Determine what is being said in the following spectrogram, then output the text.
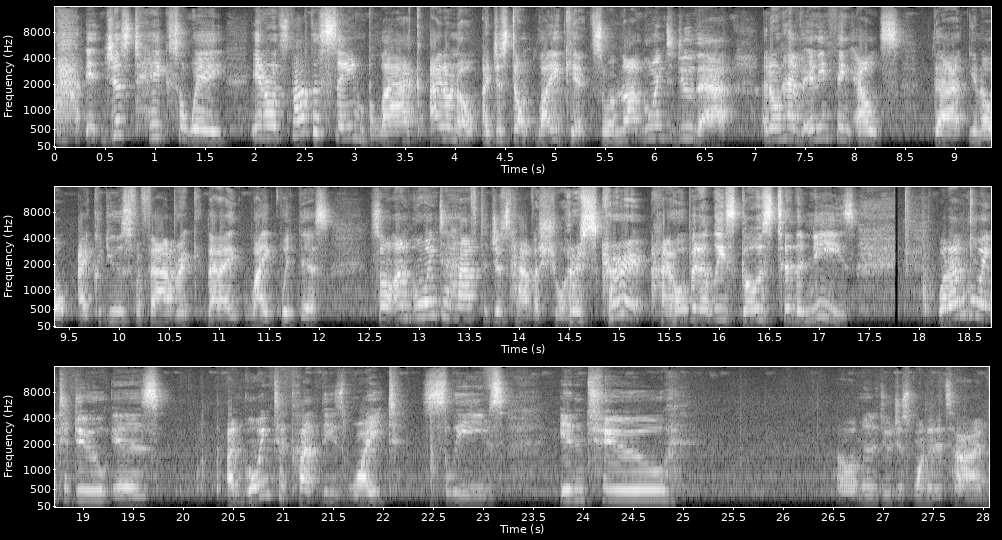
it just takes away, you know, it's not the same black. I don't know. I just don't like it. So I'm not going to do that. I don't have anything else that, you know, I could use for fabric that I like with this. So I'm going to have to just have a shorter skirt. I hope it at least goes to the knees. What I'm going to do is I'm going to cut these white sleeves into, oh, I'm going to do just one at a time,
